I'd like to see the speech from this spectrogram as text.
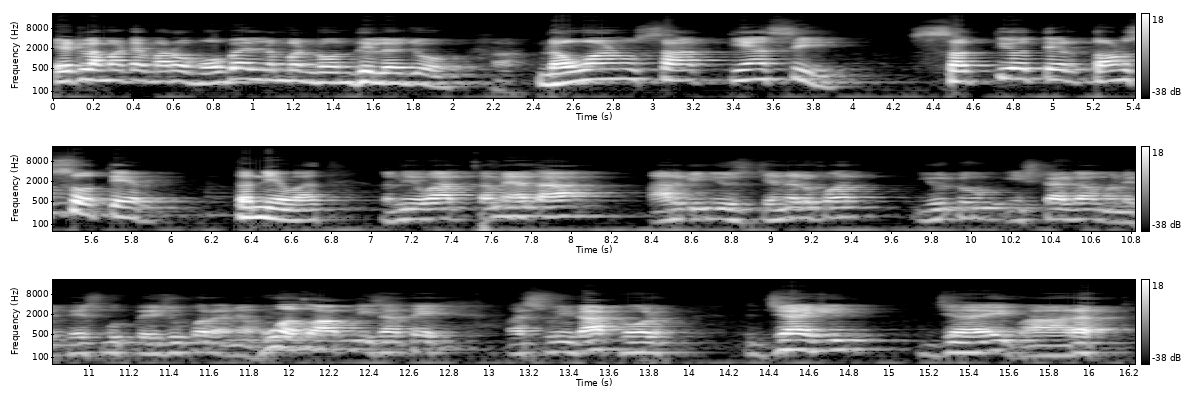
એટલા માટે મારો મોબાઈલ નંબર નોંધી લેજો. નવ્વાણું સાત ત્યાસી સત્યોતેર ત્રણસો તેર ધન્યવાદ. ધન્યવાદ. તમે હતા આરબી ન્યૂઝ ચેનલ પર યુટ્યુબ ઇન્સ્ટાગ્રામ અને ફેસબુક પેજ ઉપર. અને હું હતો આપની સાથે અશ્વિન રાઠોડ. જય હિન્દ જય ભારત.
